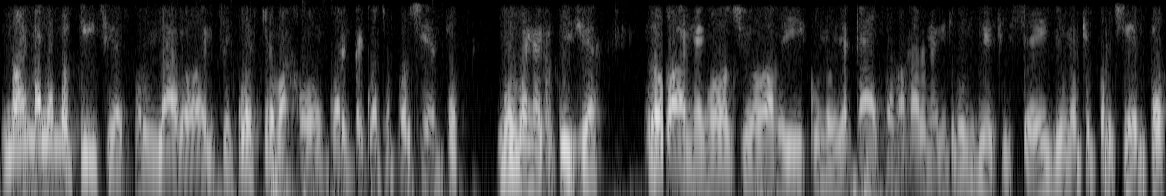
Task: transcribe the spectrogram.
no hay malas noticias, por un lado. El secuestro bajó un 44%, muy buena noticia. Robo a negocio, a vehículo y a casa bajaron entre un 16 y un 8%,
